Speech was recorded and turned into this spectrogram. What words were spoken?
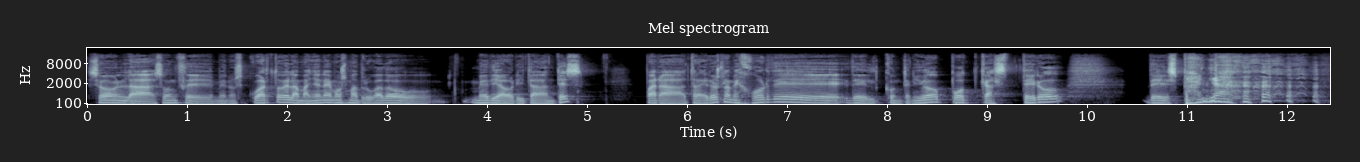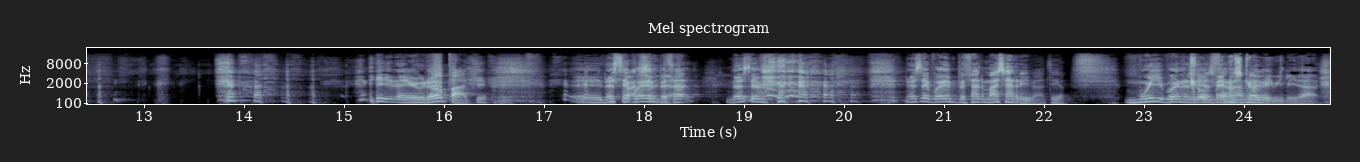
Son las 11 menos cuarto de la mañana. Hemos madrugado media horita antes para traeros lo mejor de- del contenido podcastero de España y de Europa, tío. Eh, no se puede empezar. No se, no se puede empezar más arriba, tío. Muy buenos días, Con menos credibilidad.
